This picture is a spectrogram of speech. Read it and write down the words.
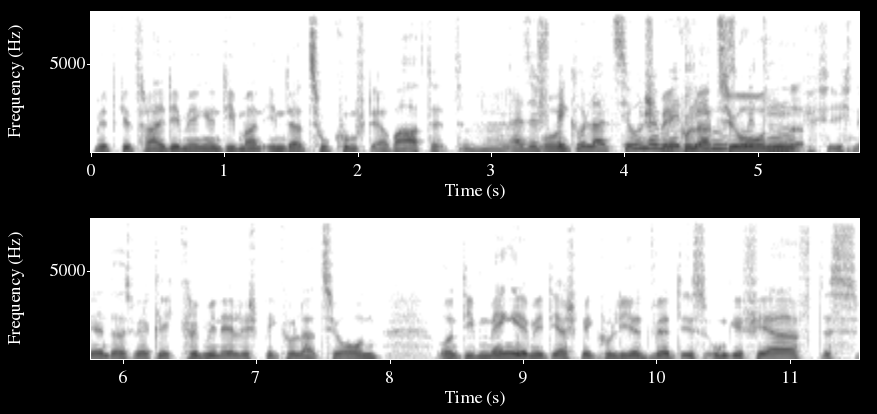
mit Getreidemengen, Entwicklungen, die man in der Zukunft erwartet. Mhm, also Spekulationen Spekulation, mit ich nenne das wirklich kriminelle Spekulation. Und die Menge, mit der spekuliert wird, ist ungefähr das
